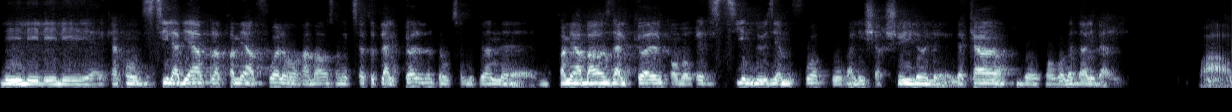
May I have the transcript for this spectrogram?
les, les, les, les, quand on distille la bière pour la première fois, là, on ramasse, on extrait tout l'alcool, donc ça nous donne euh, une première base d'alcool qu'on va redistiller une deuxième fois pour aller chercher là, le, le cœur qu'on va mettre dans les barils. Wow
